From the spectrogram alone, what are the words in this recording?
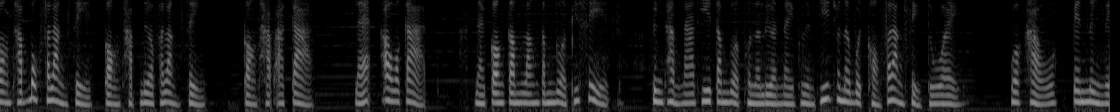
กองทัพบบกฝรั่งเศส กองทัพเรือฝรั่งเศส กองทัพอากาศ และอวกาศ และกองกำลังตำรวจพิเศษ ซึ่งทำหน้าที่ตำรวจพลเรือนในพื้นที่ชนบทของฝรั่งเศสด้วย พวกเขาเป็นหนึ่งใน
